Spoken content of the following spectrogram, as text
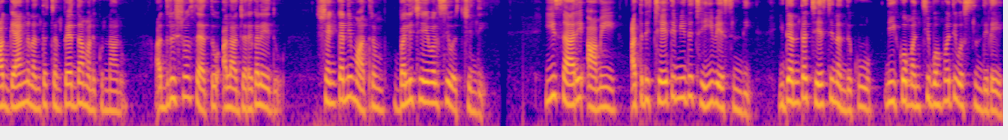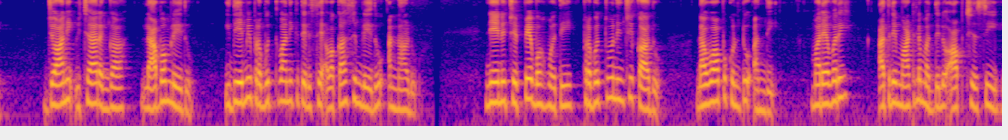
ఆ గ్యాంగ్నంతా చంపేద్దామనుకున్నాను. అదృష్టవశాత్తు అలా జరగలేదు. శంకర్ని మాత్రం బలి చేయవలసి వచ్చింది. ఈసారి ఆమె అతడి చేతి మీద చెయ్యి వేసింది. ఇదంతా చేసినందుకు నీకో మంచి బహుమతి వస్తుందిలే. జానీ విచారంగా లాభం లేదు. ఇదేమీ ప్రభుత్వానికి తెలిసే అవకాశం లేదు అన్నాడు. నేను చెప్పే బహుమతి ప్రభుత్వం నుంచి కాదు నవ్వాపుకుంటూ అంది. మరెవరి? అతడి మాటల మధ్యలో ఆప్ చేసి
